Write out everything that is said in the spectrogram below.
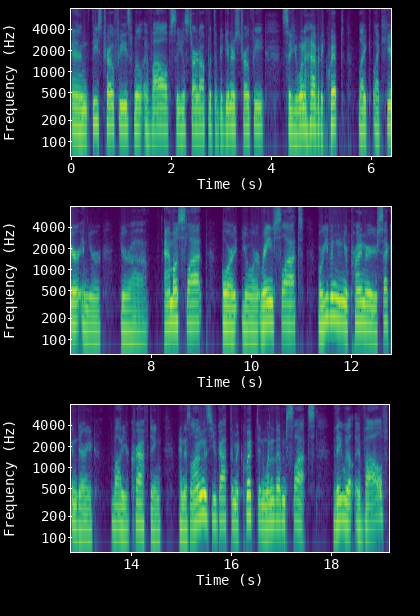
And these trophies will evolve. So you'll start off with the beginner's trophy. So you want to have it equipped like like here in your your uh, ammo slot or your range slot or even in your primary or secondary while you're crafting and as long as you got them equipped in one of them slots, they will evolve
